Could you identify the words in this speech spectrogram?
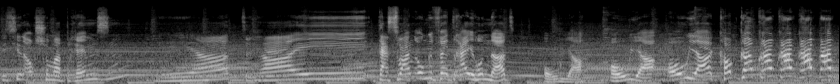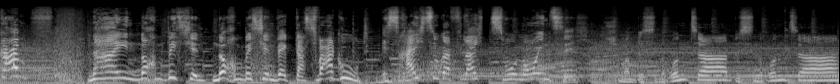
Bisschen auch schon mal bremsen. Ja, drei... Das waren ungefähr 300. Oh ja, oh ja, oh ja. Komm, komm, komm, komm, komm, komm, komm. Nein, noch ein bisschen, noch ein bisschen weg. Das war gut. Es reicht sogar vielleicht 290. Schon mal ein bisschen runter, ein bisschen runter.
